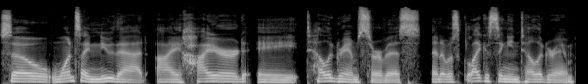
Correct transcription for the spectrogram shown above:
So once I knew that, I hired a telegram service, and it was like a singing telegram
